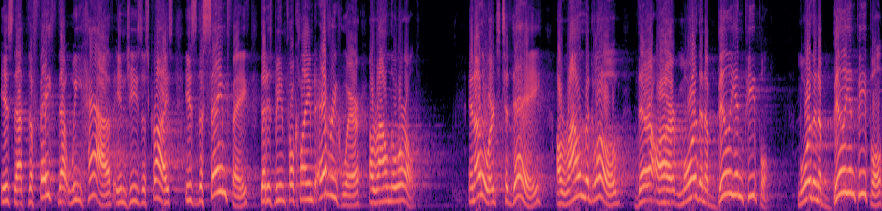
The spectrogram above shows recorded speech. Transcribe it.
is that the faith that we have in Jesus Christ is the same faith that is being proclaimed everywhere around the world. In other words, today, around the globe, there are more than a billion people, more than a billion people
